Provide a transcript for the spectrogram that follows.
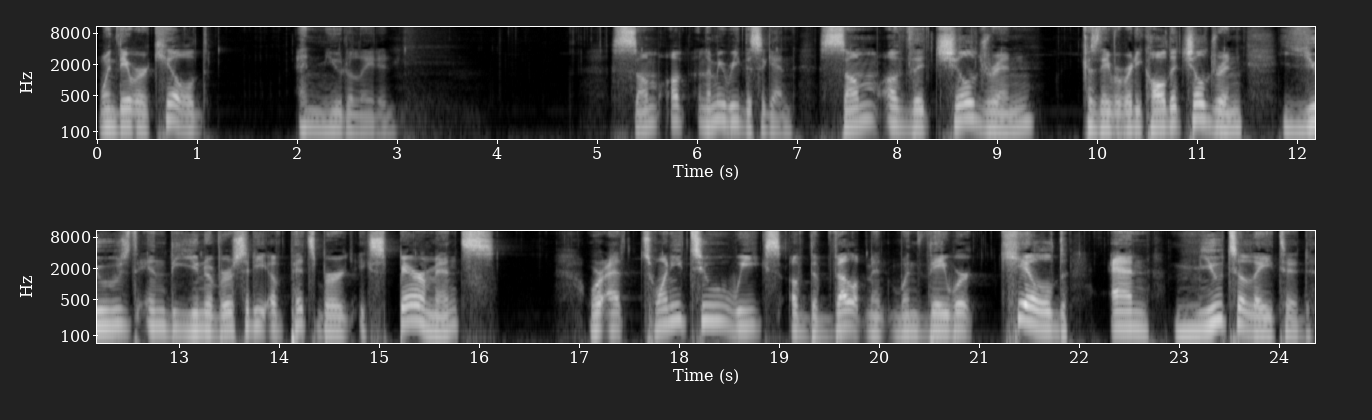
when they were killed and mutilated. Some of, let me read this again. Some of the children, because they've already called it children, used in the University of Pittsburgh experiments were at 22 weeks of development when they were killed and mutilated.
